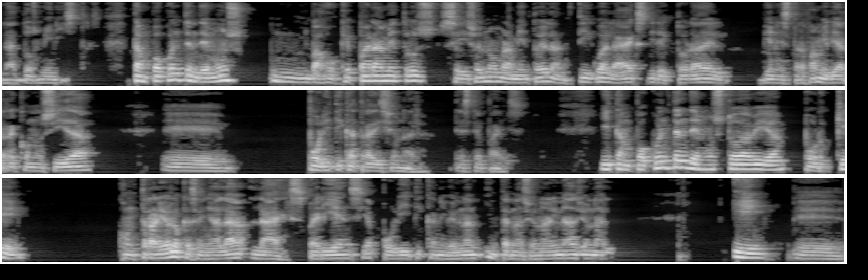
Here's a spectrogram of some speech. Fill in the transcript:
las dos ministras. Tampoco entendemos mm, bajo qué parámetros se hizo el nombramiento de la antigua, la ex directora del bienestar familiar reconocida eh, política tradicional de este país. Y tampoco entendemos todavía por qué, contrario a lo que señala la experiencia política a nivel internacional y nacional, y eh,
